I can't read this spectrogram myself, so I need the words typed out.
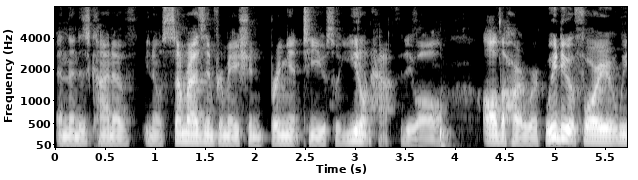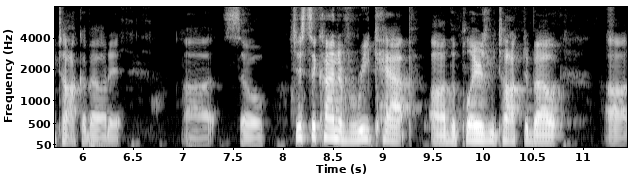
and then just kind of, you know, summarize information, bring it to you, so you don't have to do all all the hard work. We do it for you. We talk about it. Uh, so just to kind of recap uh, the players we talked about. Uh,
